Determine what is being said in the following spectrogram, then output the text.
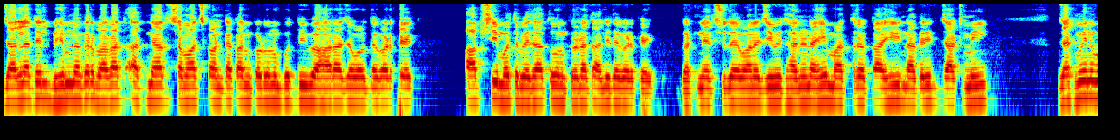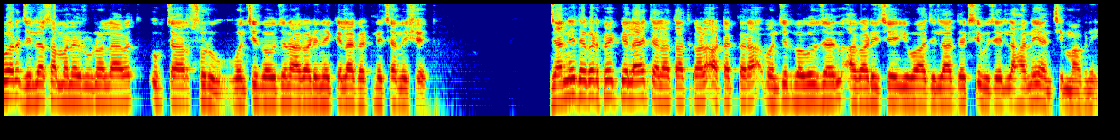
जालन्यातील भीमनगर भागात अज्ञात समाजकंटकांकडून बुद्धिविहाराजवळ दगडफेक आपसी मतभेदातून करण्यात आली दगडफेक. घटनेत सुदैवाने जीवितहानी नाही मात्र काही नागरिक जखमी जखमींवर जिल्हा सामान्य रुग्णालयात उपचार सुरू. वंचित बहुजन आघाडीने केला घटनेचा निषेध. ज्यांनी दगडफेक केलाय त्याला तात्काळ अटक करा. वंचित बहुजन आघाडीचे युवा जिल्हाध्यक्ष विजय लहाने यांची मागणी.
